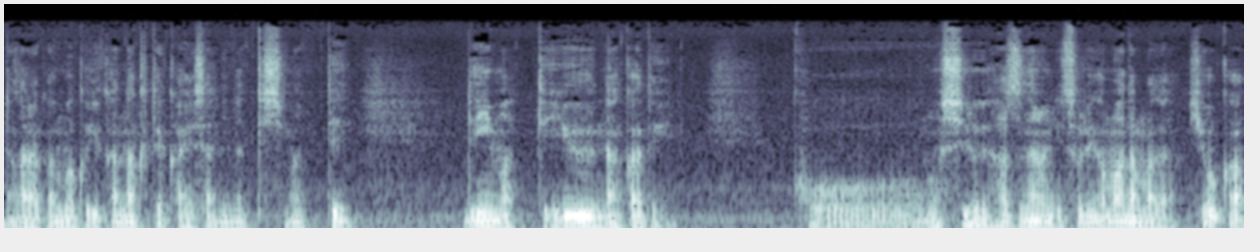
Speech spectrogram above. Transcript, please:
なかなかうまくいかなくて解散になってしまってで今っていう中でこう面白いはずなのにそれがまだまだ評価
